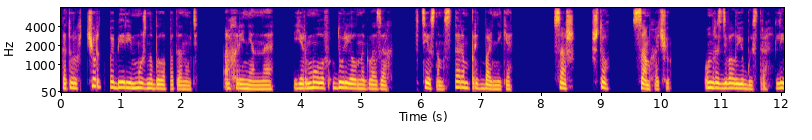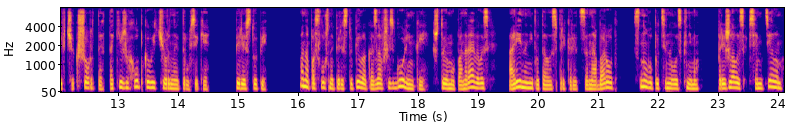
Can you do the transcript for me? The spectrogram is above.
которых, черт побери, можно было потонуть. Охрененная. Ермолов дурел на глазах, в тесном старом предбаннике. «Саш, что?» «Сам хочу». Он раздевал ее быстро. Лифчик, шорты, такие же хлопковые черные трусики. «Переступи». Она послушно переступила, оказавшись голенькой, что ему понравилось. Арина не пыталась прикрыться, наоборот, снова потянулась к нему, прижалась всем телом,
